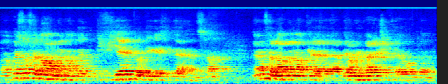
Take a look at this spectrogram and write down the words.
Allora, questo fenomeno del divieto di residenza è un fenomeno che abbiamo in varie città europee.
